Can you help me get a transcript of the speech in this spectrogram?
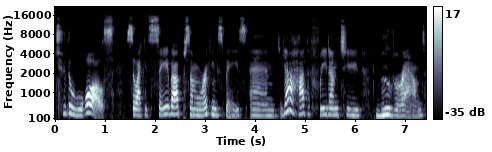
to the walls. So I could save up some working space and yeah, had the freedom to move around.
